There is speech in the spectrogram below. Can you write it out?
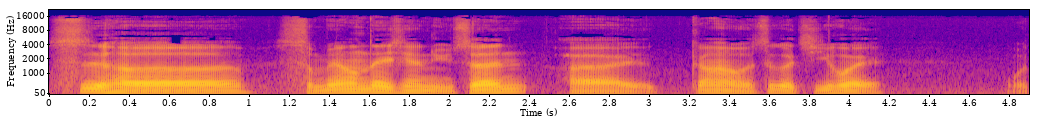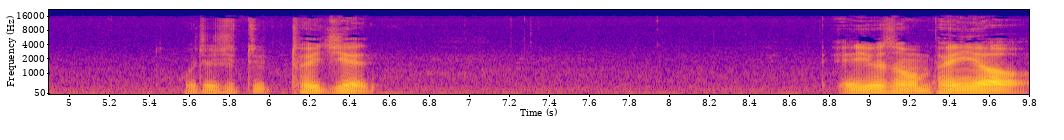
适合什么样类型的女生？呃，刚好有这个机会，我我就去推推荐。诶，有什么朋友，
